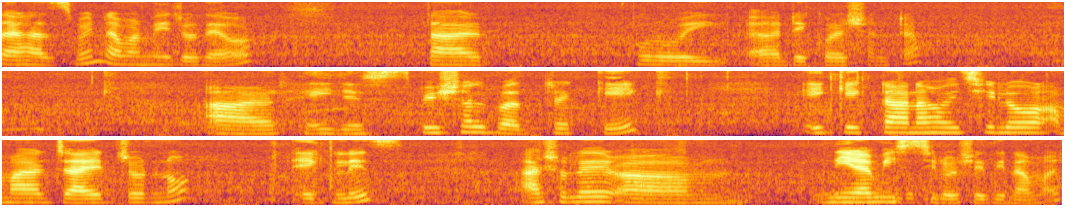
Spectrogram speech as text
তার হাজব্যান্ড আমার মেজো দেওর, তার পুরো এই ডেকোরেশনটা আর এই যে স্পেশাল বার্থডে কেক এই কেকটা আনা হয়েছিল আমার জায়ের জন্য এগলেস আসলে নিরামিষ ছিল সেদিন আমার,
